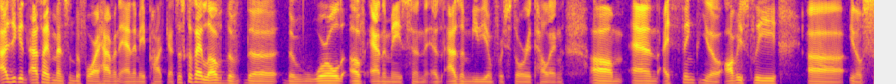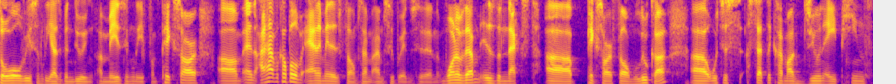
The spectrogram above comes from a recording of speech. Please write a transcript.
as you can as i've mentioned before i have an anime podcast just because i love the, the the world of animation as as a medium for storytelling um, and i think you know obviously uh, you know, Soul recently has been doing amazingly from Pixar, um, and I have a couple of animated films I'm, I'm super interested in. One of them is the next uh, Pixar film, Luca, uh, which is set to come out June 18th.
